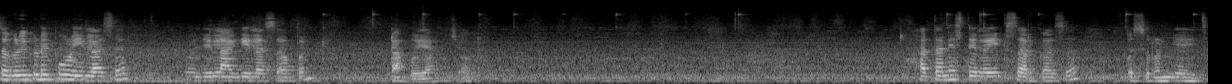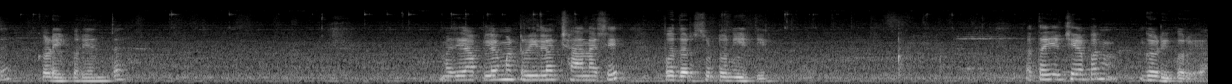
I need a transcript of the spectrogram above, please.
सगळीकडे पोळीला असं म्हणजे लागेल असं आपण टाकूया ह्याच्यावर. हातानेच त्याला एकसारखं असं पसरून घ्यायचं कडेपर्यंत म्हणजे आपल्या मटरीला छान असे पदर सुटून येतील. आता याची आपण घडी करूया.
